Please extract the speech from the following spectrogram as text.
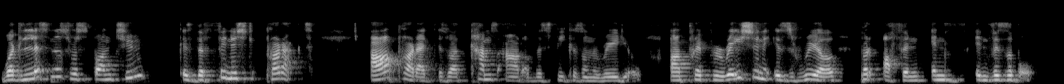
What listeners respond to is the finished product. Our product is what comes out of the speakers on the radio. Our preparation is real, but often in, invisible.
